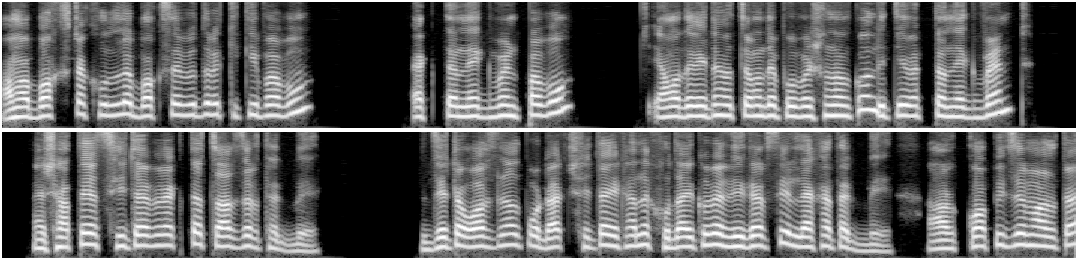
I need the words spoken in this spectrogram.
আমার বক্সটা খুললে বক্সের ভিতরে কী, কী পাবো? একটা নেক ব্যান্ড পাবো। আমাদের এটা হচ্ছে আমাদের প্রফেশনাল কোয়ালিটির একটা নেক ব্যান্ড। সাথে সি টাইপের একটা চার্জার থাকবে। যেটা অরিজিনাল প্রোডাক্ট সেটা এখানে খোদাই করে রিকার্সি লেখা থাকবে। আর কপি যে মালটা,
